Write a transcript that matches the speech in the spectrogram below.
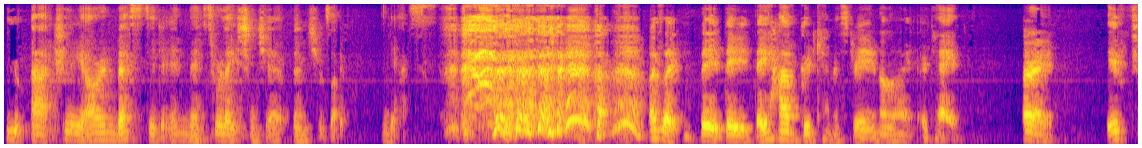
you actually are invested in this relationship? And she was like, yes. I was like, they, they, they have good chemistry. And I'm like, okay, all right. If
